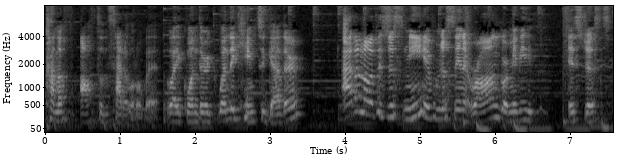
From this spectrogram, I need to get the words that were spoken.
kind of off to the side a little bit. Like when they when they came together, I don't know if it's just me, if I'm just saying it wrong, or maybe it's just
